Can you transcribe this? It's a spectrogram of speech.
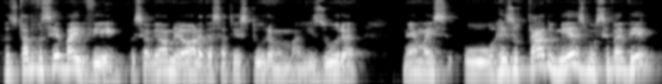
O resultado você vai ver, você vai ver uma melhora dessa textura, uma lisura, né? Mas o resultado mesmo você vai ver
